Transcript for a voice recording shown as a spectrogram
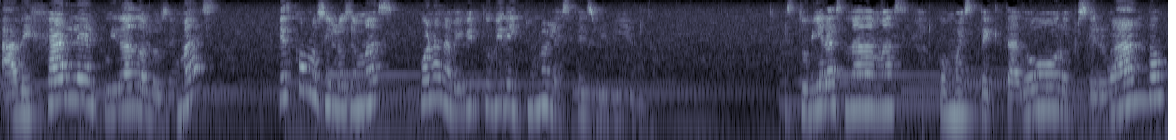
a dejarle el cuidado a los demás, es como si los demás fueran a vivir tu vida y tú no la estés viviendo estuvieras nada más como espectador observando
